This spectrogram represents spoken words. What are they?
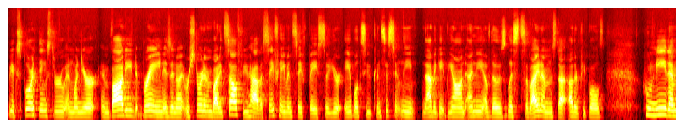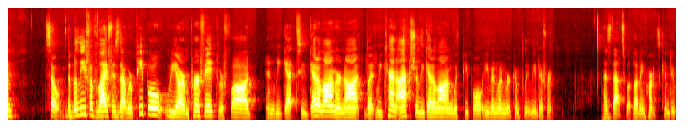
we explore things through and when your embodied brain is in a restorative embodied self you have a safe haven safe base. So you're able to consistently navigate beyond any of those lists of items that other people who need them so the belief of life is that we're people we are imperfect we're flawed and we get to get along or not but we can actually get along with people even when we're completely different as that's what loving hearts can do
